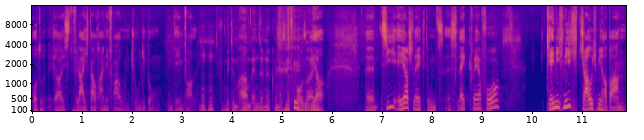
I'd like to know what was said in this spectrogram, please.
Oder ja, ist vielleicht auch eine Frau, Entschuldigung, in dem Fall. Mhm. Mit dem A am Ende, ne? Könnte es eine Frau sein. Ja. Ähm, sie, er schlägt uns Slackware vor. Kenne ich nicht, schaue ich mir aber an.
